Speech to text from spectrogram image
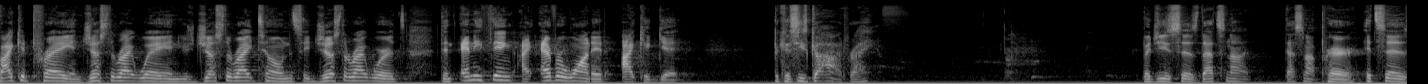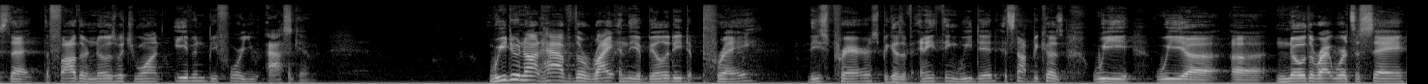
I could pray in just the right way and use just the right tone and say just the right words, then anything I ever wanted, I could get. Because He's God, right? But Jesus says that's not that's not prayer. It says that the Father knows what you want even before you ask him. We do not have the right and the ability to pray these prayers because of anything we did. It's not because we we uh, uh, know the right words to say,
